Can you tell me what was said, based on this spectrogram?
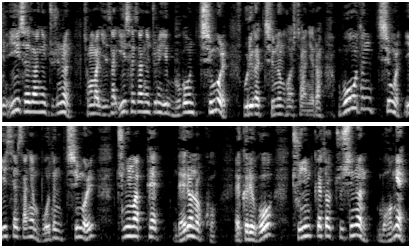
이 세상이 주는 정말 이, 이 세상에 주는 이 무거운 짐을 우리가 지는 것이 아니라 모든 짐을 이 세상의 모든 짐을 주님 앞에 내려놓고 예, 그리고 주님께서 주시는 멍해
